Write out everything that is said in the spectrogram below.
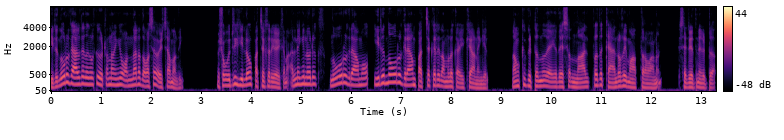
ഇരുന്നൂറ് കാലറി നിങ്ങൾക്ക് കിട്ടണമെങ്കിൽ ഒന്നര ദോശ കഴിച്ചാൽ മതി. പക്ഷെ ഒരു കിലോ പച്ചക്കറി കഴിക്കണം. അല്ലെങ്കിൽ ഒരു നൂറ് ഗ്രാമോ ഇരുന്നൂറ് ഗ്രാം പച്ചക്കറി നമ്മൾ കഴിക്കുകയാണെങ്കിൽ നമുക്ക് കിട്ടുന്നത് ഏകദേശം നാൽപ്പത് കാലറി മാത്രമാണ് ശരീരത്തിന് കിട്ടുക.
